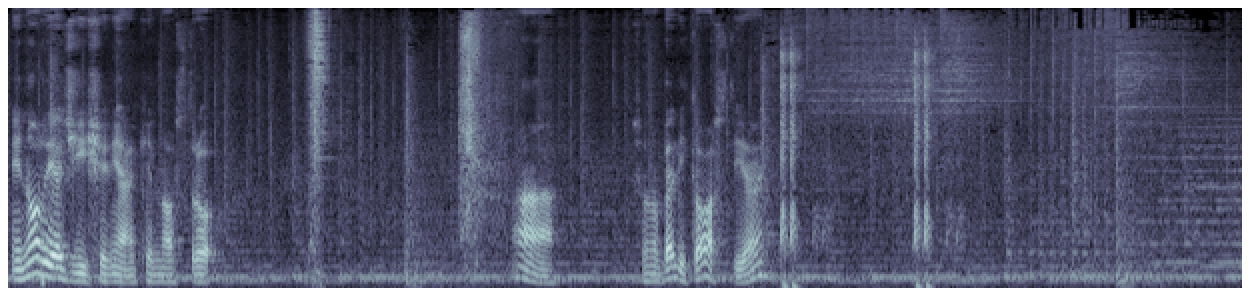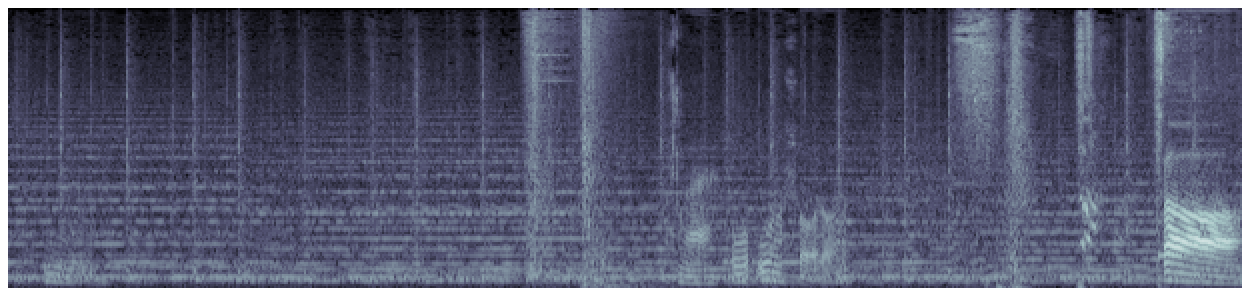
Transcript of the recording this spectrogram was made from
e non reagisce neanche il nostro ah sono belli tosti eh mm. eh, uno solo oh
